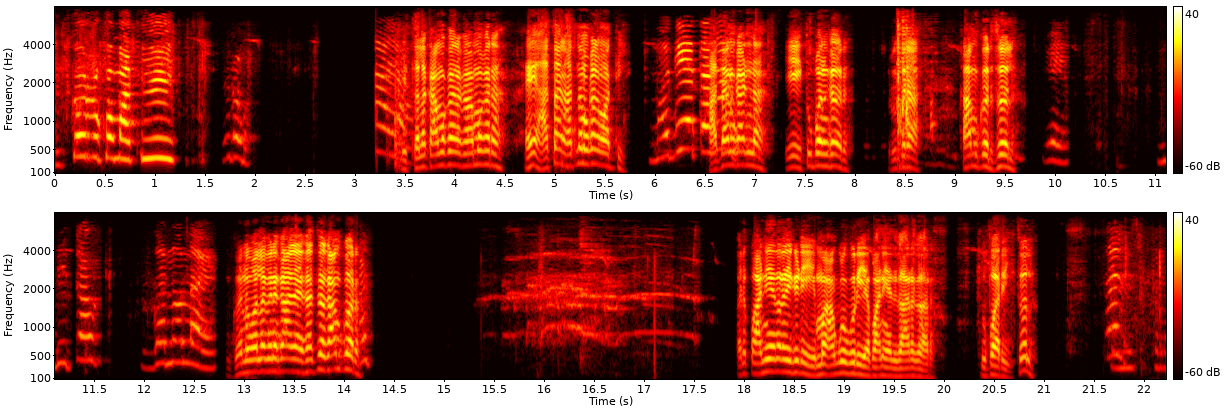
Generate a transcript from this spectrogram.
करू नको माती. हे चला काम करा काम करा. हे हातान हातान काढ माती. मध्ये येतात हातान काढ ना. ए तू पण कर. रुद्रा काम कर चल. रे. मी तर बनवलाय गणवाला बिना काय नाही. चल काम कर. अरे पाणी येणार इकडे. मग आंघोळ करूया पाण्यात गार गार दुपारी. चल. चल.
